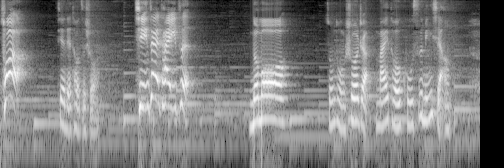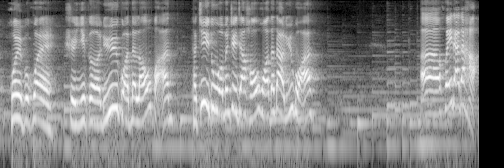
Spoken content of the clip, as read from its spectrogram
错了，间谍头子说。请再猜一次。那么，总统说着，埋头苦思冥想，会不会是一个旅馆的老板？他嫉妒我们这家豪华的大旅馆？呃，回答的好，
